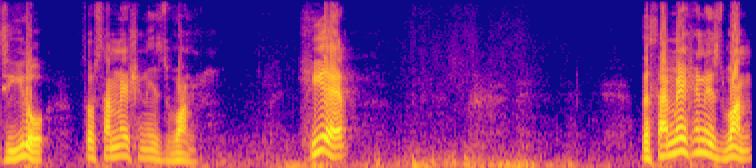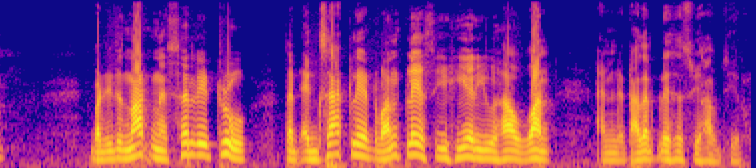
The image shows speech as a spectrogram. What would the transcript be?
0. So, summation is 1 here the summation is 1, but it is not necessarily true that exactly at one place you here you have 1 and at other places you have zeros.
